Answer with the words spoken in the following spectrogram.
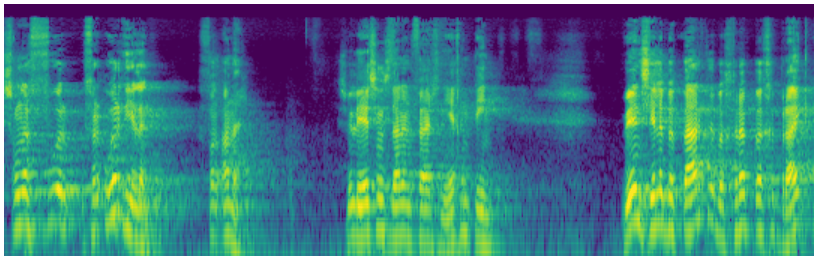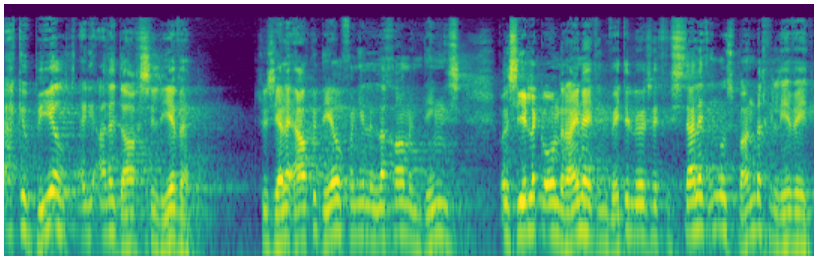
sonder voor veroordeling van ander. So lees ons dan in vers 19 Weens julle beperkte begrippe gebruik ek 'n beeld uit die alledaagse lewe. Soos julle elke deel van julle liggaam in diens van sedelike onreinheid en wetteloosheid gestel het en ons bande gelewe het,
